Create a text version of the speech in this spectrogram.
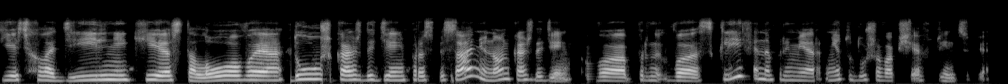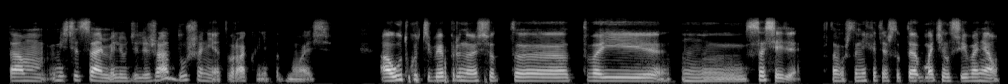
есть холодильники, столовая, душ каждый день по расписанию, но он каждый день. В, в Склифе, например, нету душа вообще, в принципе. Там месяцами люди лежат, душа нет, в раковине подмывайся. а утку тебе приносят э, твои э, соседи, потому что они хотят, чтобы ты обмочился и вонял.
